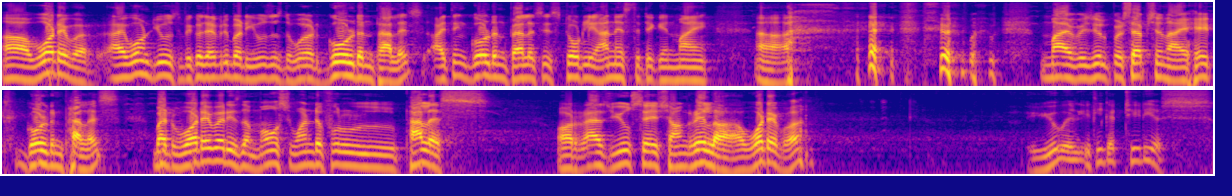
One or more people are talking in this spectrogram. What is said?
whatever, I won't use because everybody uses the word golden palace. I think golden palace is totally unesthetic in my uh my visual perception, I hate golden palace. But whatever is the most wonderful palace, or as you say Shangri-La, whatever, you will… it'll get tedious.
